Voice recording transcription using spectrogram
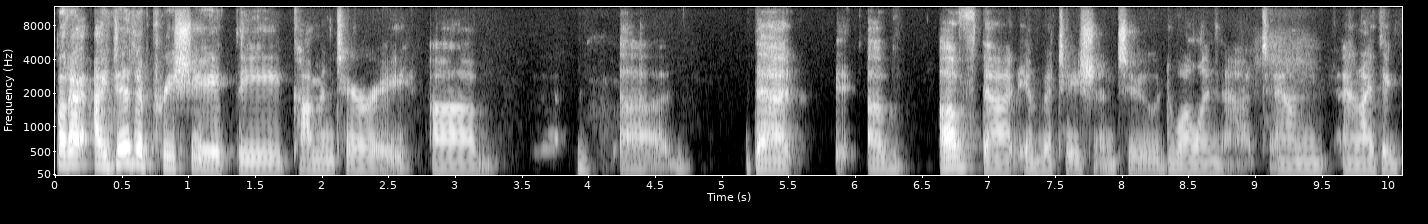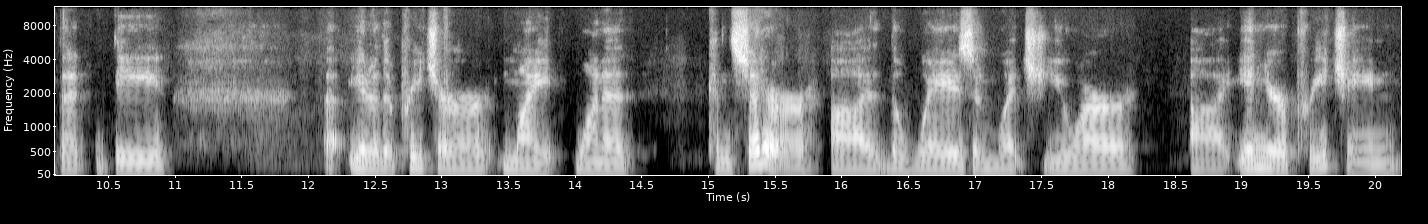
But I, I did appreciate the commentary um, uh, that of of that invitation to dwell in that, and and I think that the uh, you know the preacher might want to consider uh, the ways in which you are uh, in your preaching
